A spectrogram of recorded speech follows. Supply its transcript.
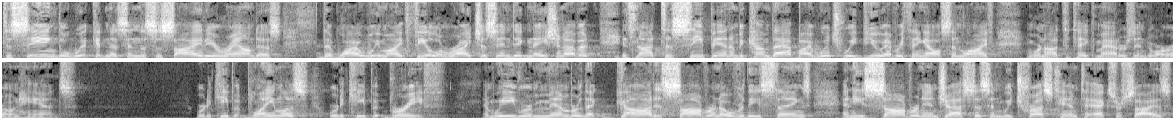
to seeing the wickedness in the society around us. That while we might feel a righteous indignation of it, it's not to seep in and become that by which we view everything else in life, and we're not to take matters into our own hands. We're to keep it blameless, we're to keep it brief. And we remember that God is sovereign over these things, and He's sovereign in justice, and we trust Him to exercise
